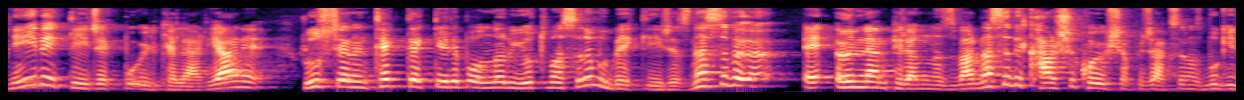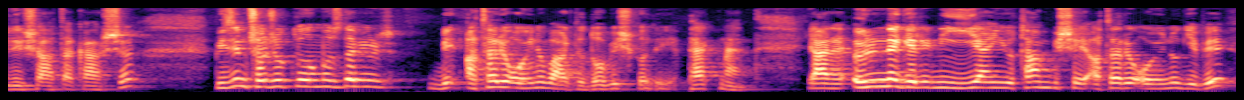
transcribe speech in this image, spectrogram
Neyi bekleyecek bu ülkeler? Yani Rusya'nın tek tek gelip onları yutmasını mı bekleyeceğiz? Nasıl bir e, önlem planınız var? Nasıl bir karşı koyuş yapacaksınız bu gidişata karşı? Bizim çocukluğumuzda bir bir Atari oyunu vardı Dobişko diye, Pac-Man. Yani önüne geleni yiyen yutan bir şey Atari oyunu gibi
